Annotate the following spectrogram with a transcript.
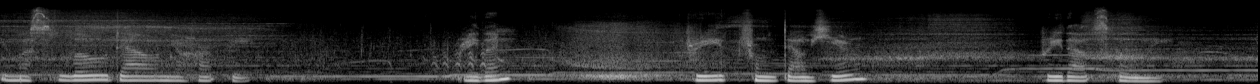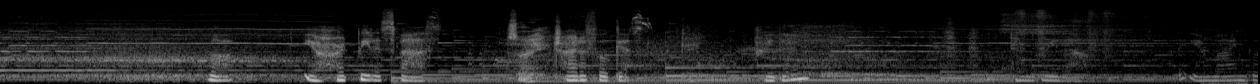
You must slow down your heartbeat. Breathe in. Breathe from down here. Breathe out slowly. Look, your heartbeat is fast. Sorry. Try to focus. Breathe in and breathe out. Let your mind go.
